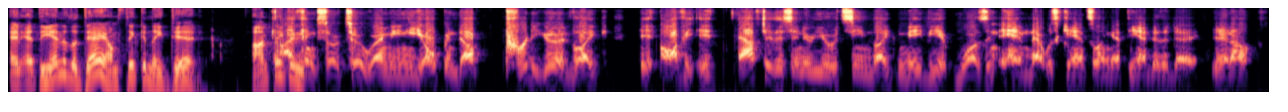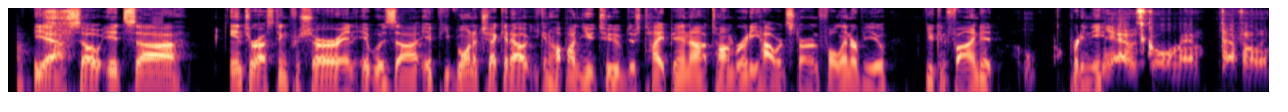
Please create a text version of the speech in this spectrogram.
And at the end of the day, I'm thinking they did. I'm thinking. I think so too. I mean, he opened up pretty good. Like it, obvi- it after this interview, it seemed like maybe it wasn't him that was canceling at the end of the day. You know. Yeah, so it's uh interesting for sure and it was uh if you want to check it out, you can hop on YouTube, just type in uh Tom Brady Howard Stern full interview. You can find it. pretty neat. Yeah, it was cool, man. Definitely.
